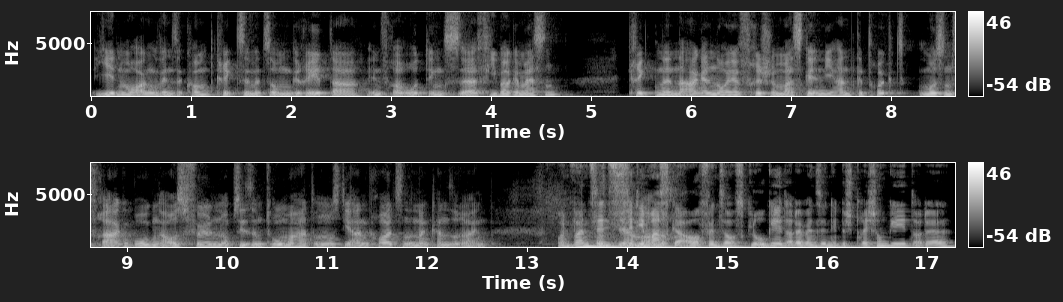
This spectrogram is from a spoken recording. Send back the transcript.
Jeden Morgen, wenn sie kommt, kriegt sie mit so einem Gerät da Infrarotdings äh, Fieber gemessen, kriegt eine nagelneue frische Maske in die Hand gedrückt, muss einen Fragebogen ausfüllen, ob sie Symptome hat und muss die ankreuzen und dann kann sie rein. Und wann setzt und sie die Maske auf, wenn sie aufs Klo geht oder wenn sie in die Besprechung geht oder?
